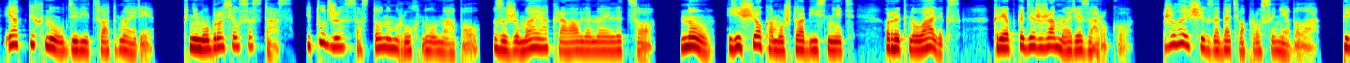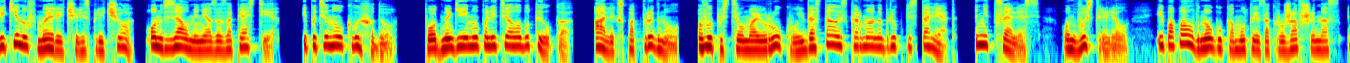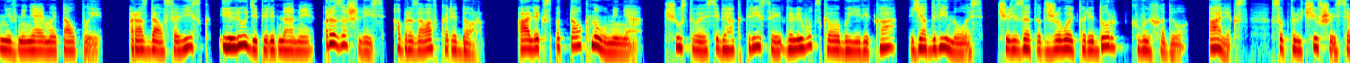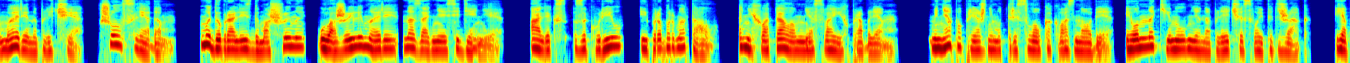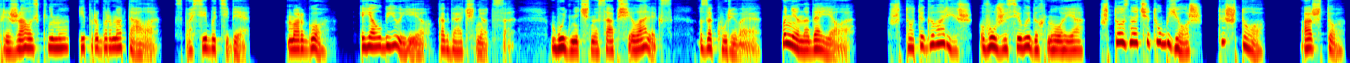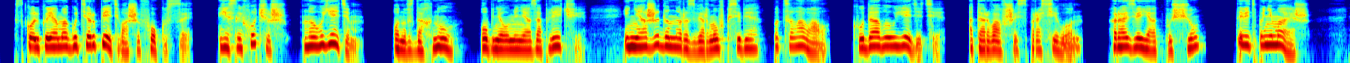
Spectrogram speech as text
и отпихнул девицу от Мэри. К нему бросился Стас и тут же со стоном рухнул на пол, зажимая окровавленное лицо. «Ну, еще кому что объяснить?» — рыкнул Алекс, крепко держа Мэри за руку. Желающих задать вопросы не было. Перекинув Мэри через плечо, он взял меня за запястье и потянул к выходу. Под ноги ему полетела бутылка. Алекс подпрыгнул, выпустил мою руку и достал из кармана брюк пистолет. Не целясь, Он выстрелил и попал в ногу кому-то из окружавшей нас невменяемой толпы. Раздался виск, и люди перед нами разошлись, образовав коридор. Алекс подтолкнул меня. Чувствуя себя актрисой голливудского боевика, я двинулась через этот живой коридор к выходу. Алекс, с отключившейся Мэри на плече, шел следом. Мы добрались до машины, уложили Мэри на заднее сиденье. Алекс закурил и пробормотал. Не хватало мне своих проблем. Меня по-прежнему трясло, как в ознобе, и он накинул мне на плечи свой пиджак. Я прижалась к нему и пробормотала. «Спасибо тебе». «Марго, я убью ее, когда очнется», — буднично сообщил Алекс, закуривая. «Мне надоело». «Что ты говоришь?» — в ужасе выдохнула я. «Что значит убьешь? Ты что?» «А что? Сколько я могу терпеть ваши фокусы? Если хочешь, мы уедем». Он вздохнул, обнял меня за плечи и, неожиданно развернув к себе, поцеловал. «Куда вы уедете?» — оторвавшись, спросил он. «Разве я отпущу? Ты ведь понимаешь,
